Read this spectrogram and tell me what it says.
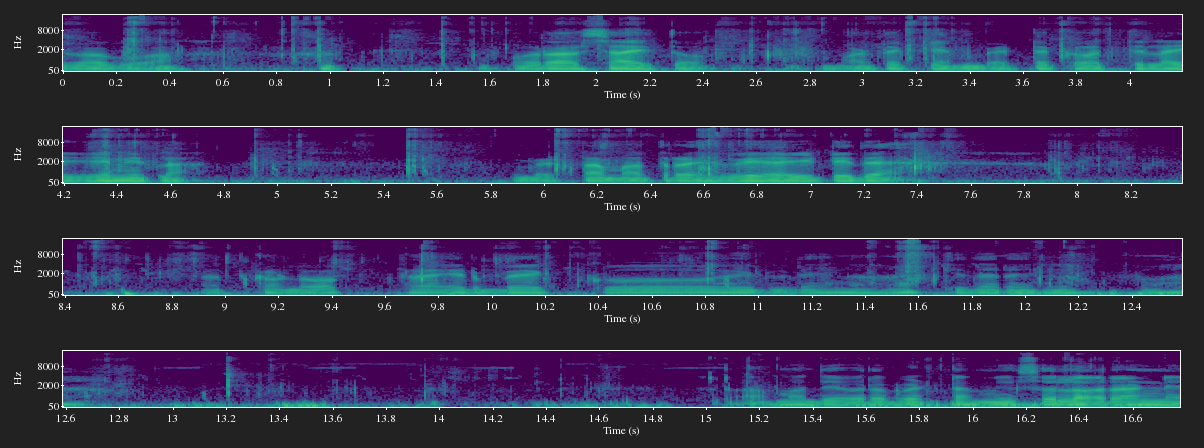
ಇವಾಗ ಮೂರು ವರ್ಷ ಆಯಿತು. ಮಠಕ್ಕೇನು ಬೆಟ್ಟಕ್ಕೆ ಗೊತ್ತಿಲ್ಲ ಏನಿಲ್ಲ. ಬೆಟ್ಟ ಮಾತ್ರ ಹೆವಿ ಹೈಟ್ ಇದೆ. ಹತ್ಕೊಂಡು ಹೋಗ್ತಾ ಇರಬೇಕು. ಇಲ್ಲೇನು ಹಾಕಿದ್ದಾರೆ ಇಲ್ಲಪ್ಪ ರಾಮದೇವರ ಬೆಟ್ಟ ಮೀಸಲು ಅರಣ್ಯ.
